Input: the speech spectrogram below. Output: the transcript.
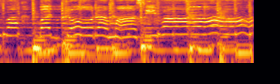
ఓ శివ నా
